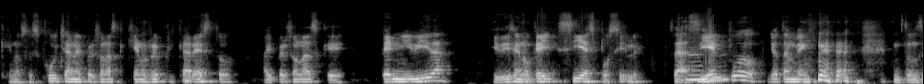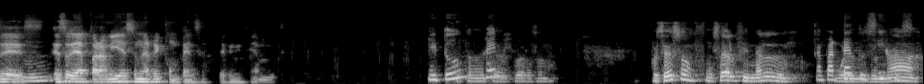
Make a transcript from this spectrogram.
que, nos escuchan, hay personas que quieren replicar esto, hay personas que ven mi vida y dicen, ok, sí es posible. O sea, si él pudo, yo también. Entonces, eso ya para mí es una recompensa, definitivamente. ¿Y tú? pues eso, o sea, al final... Aparte de tus hijos.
